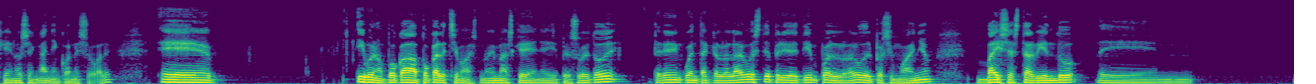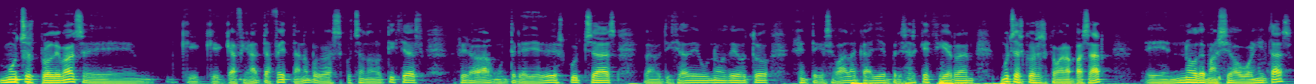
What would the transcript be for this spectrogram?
Que no se engañen con eso, ¿vale? Eh, y bueno, poca, poca leche más, no hay más que añadir, pero sobre todo tener en cuenta que a lo largo de este periodo de tiempo, a lo largo del próximo año, vais a estar viendo eh, muchos problemas eh, que, al final te afectan, ¿no? Porque vas escuchando noticias, algún telediario escuchas, la noticia de uno, de otro, gente que se va a la calle, empresas que cierran, muchas cosas que van a pasar, eh, no demasiado bonitas,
